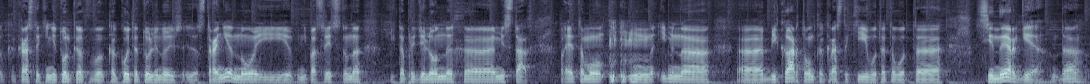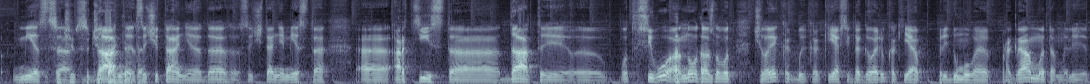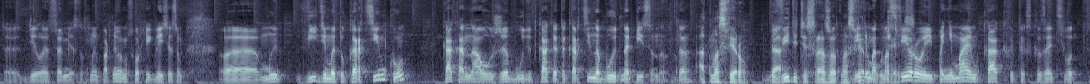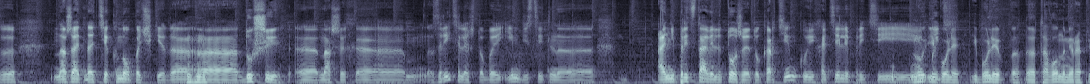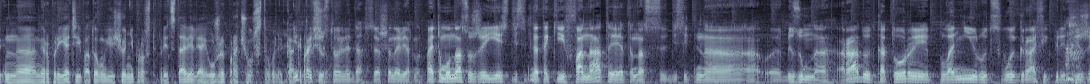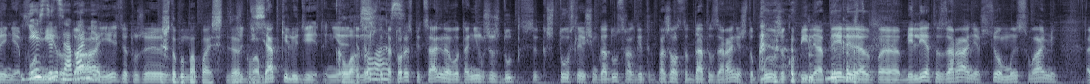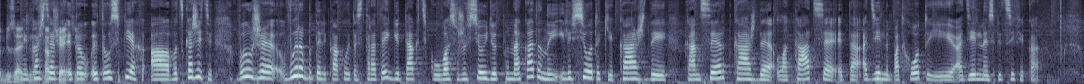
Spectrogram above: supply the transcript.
как раз-таки не только в какой-то то или иной стране, но и непосредственно каких-то определенных э, местах. Поэтому именно э, Бикарт, он как раз-таки вот это вот э, синергия, да, места, Сочи, сочетание, даты, да. сочетание, да, сочетание места, э, артиста, даты, э, вот всего, оно должно вот человек, как бы, как я всегда говорю, как я придумывая программы там или это делая совместно с моим партнером с Хорхе Иглесиасом, э, мы видим эту картинку как она уже будет, как эта картина будет написана. Да? Атмосферу. Да. Видите сразу атмосферу. Видим атмосферу получается. и понимаем, как, так сказать, вот э, нажать на те кнопочки да, угу. э, души э, наших э, зрителей, чтобы им действительно э, они представили тоже эту картинку и хотели прийти и Ну быть... и более, и более э, того, на, меропри... на мероприятии потом еще не просто представили, а уже прочувствовали. Как и прочувствовали, все. да, совершенно верно. Поэтому у нас уже есть действительно такие фанаты, это нас действительно э, безумно радует, которые планируют свой график передвижения а, по миру. За вами? Да, ездят уже... Чтобы попасть, да, уже десятки людей, это не Класс. одиночные, которые специально, вот они уже ждут, что в следующем году, сразу говорят, пожалуйста, даты заранее, чтобы мы уже купили отели, билеты заранее, все, мы с вами обязательно Мне кажется, это, это, это успех. А вот скажите, вы уже выработали какую-то стратегию, тактику, у вас уже все идет по накатанной, или все-таки каждый концерт, каждая локация – это отдельный подход и отдельная специфика?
